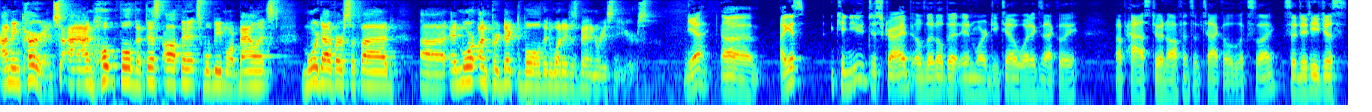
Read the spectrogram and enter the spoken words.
I'm encouraged. I'm hopeful that this offense will be more balanced, more diversified, uh, and more unpredictable than what it has been in recent years. Yeah, uh, I guess can you describe a little bit in more detail what exactly a pass to an offensive tackle looks like? So did he just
